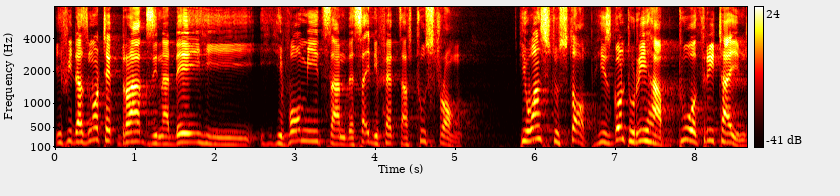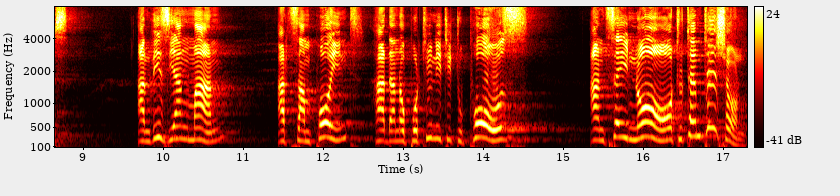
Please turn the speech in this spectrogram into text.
If he does not take drugs in a day, he, he vomits and the side effects are too strong. He wants to stop. He's gone to rehab two or three times. And this young man, at some point, had an opportunity to pause and say no to temptation.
